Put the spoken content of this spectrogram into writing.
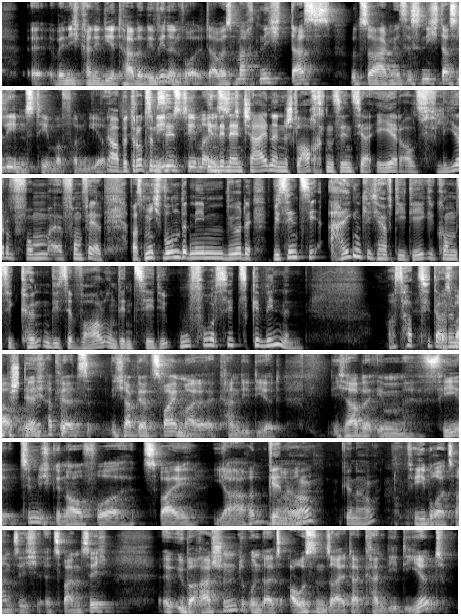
wenn ich kandidiert habe, gewinnen wollte. Aber es macht nicht das, sozusagen, es ist nicht das Lebensthema von mir. Aber trotzdem sind in den entscheidenden Schlachten sind es ja eher als Flieger vom, äh, vom Feld. Was mich wundernehmen würde, wie sind Sie eigentlich auf die Idee gekommen, Sie könnten diese Wahl um den CDU-Vorsitz gewinnen? Was hat Sie darin war, bestellt? Ich habe ja, ich hab ja zweimal kandidiert. Ich habe im Fe ziemlich genau vor zwei Jahren, genau, genau. Februar 2020, äh, überraschend und als Außenseiter kandidiert.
